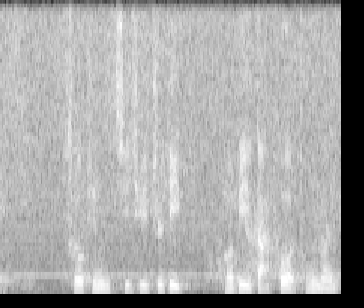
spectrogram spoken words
修平崎岖之地，我必打破铜门。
